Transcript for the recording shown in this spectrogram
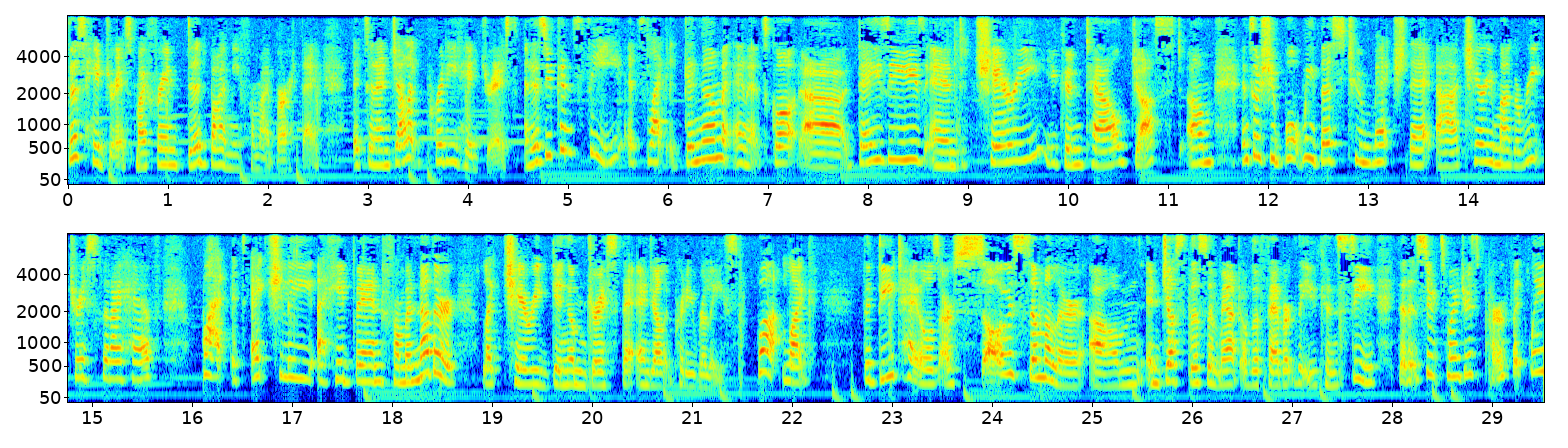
This headdress my friend did buy me for my birthday. It's an angelic pretty headdress. And as you can see, it's like a gingham and it's got uh, daisies and cherry, you can tell just. Um, and so she bought me this to match that uh, cherry marguerite dress that I have but it's actually a headband from another like cherry gingham dress that Angelic Pretty released. But like the details are so similar um, in just this amount of the fabric that you can see that it suits my dress perfectly.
